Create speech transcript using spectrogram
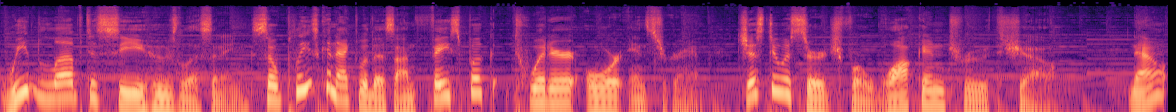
We'd love to see who's listening, so please connect with us on Facebook, Twitter, or Instagram. Just do a search for Walk in Truth Show. Now,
